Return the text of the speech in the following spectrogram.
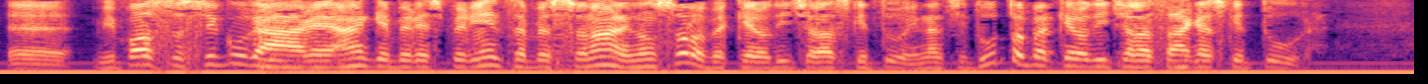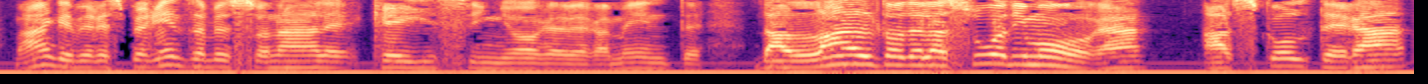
eh, vi posso assicurare anche per esperienza personale, non solo perché lo dice la scrittura, innanzitutto perché lo dice la Sacra Scrittura, ma anche per esperienza personale che il Signore veramente dall'alto della sua dimora ascolterà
